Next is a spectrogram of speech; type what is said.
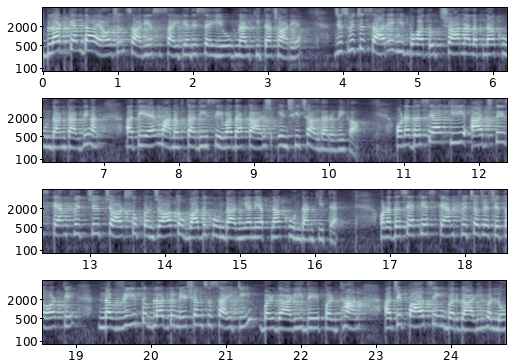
ਬਲੱਡ ਕੈਂਪ ਦਾ ਆਯੋਜਨ ਸਾਰੀਆਂ ਸੁਸਾਇਟੀਆਂ ਦੇ ਸਹਿਯੋਗ ਨਾਲ ਕੀਤਾ ਜਾ ਰਿਹਾ ਹੈ, ਜਿਸ ਵਿੱਚ ਸਾਰੇ ਹੀ ਬਹੁਤ ਉਤਸ਼ਾਹ ਨਾਲ ਆਪਣਾ ਖੂਨਦਾਨ ਕਰਦੇ ਹਨ ਅਤੇ ਇਹ ਮਾਨਵਤਾ ਦੀ ਸੇਵਾ ਦਾ ਕਾਰਜ ਇੰਝ ਹੀ ਚੱਲਦਾ ਰਹੇਗਾ। ਉਹਨਾਂ ਦੱਸਿਆ ਕਿ ਅੱਜ ਦੇ ਇਸ ਕੈਂਪ ਵਿੱਚ 450 ਤੋਂ ਵੱਧ ਖੂਨਦਾਨੀਆਂ ਨੇ ਆਪਣਾ ਖੂਨਦਾਨ ਕੀਤਾ ਹੈ। ਉਹਨਾਂ ਦੱਸਿਆ ਕਿ ਇਸ ਕੈਂਪ ਵਿੱਚ ਅਚੇਚੇ ਤੌਰ ਤੇ Navreet blood donation society Bargari ਦੇ ਪ੍ਰਧਾਨ ਅਜੇਪਾਲ ਸਿੰਘ ਬਰਗਾੜੀ ਵੱਲੋਂ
